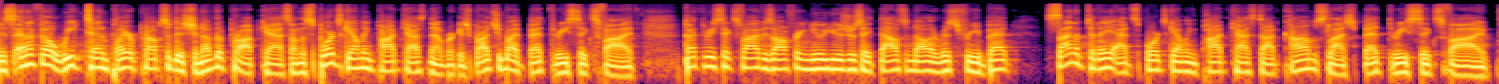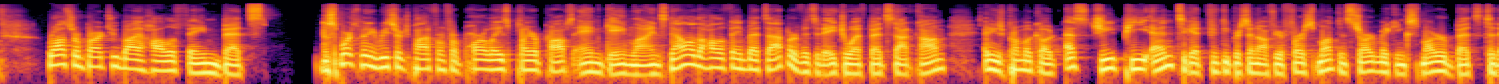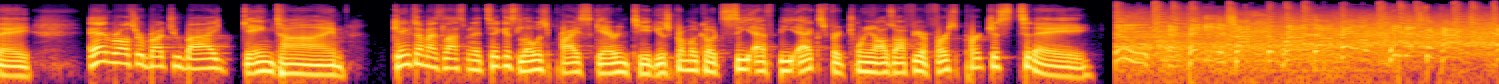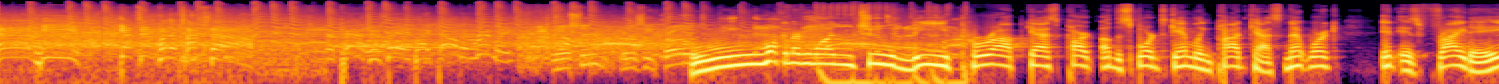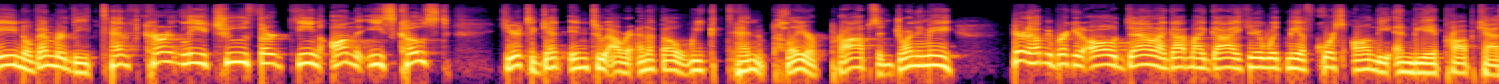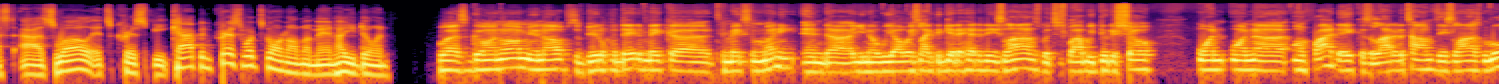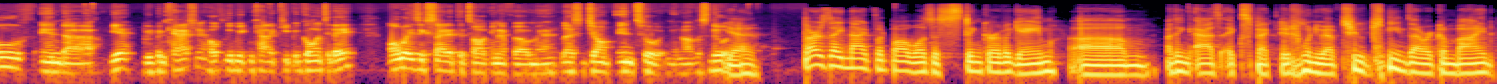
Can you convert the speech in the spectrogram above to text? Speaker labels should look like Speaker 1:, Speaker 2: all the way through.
Speaker 1: This NFL Week 10 Player Props edition of the Propcast on the Sports Gambling Podcast Network is brought to you by Bet365. Bet365 is offering new users a $1,000 risk-free bet. Sign up today at sportsgamblingpodcast.com slash bet365. We're also brought to you by Hall of Fame Bets the sports betting research platform for parlays, player props, and game lines. Download the Hall of Fame Bets app or visit HOFBets.com and use promo code SGPN to get 50% off your first month and start making smarter bets today. And we're also brought to you by Game Time. Game Time has last minute tickets, lowest price guaranteed. Use promo code CFBX for $20 off your first purchase today. Welcome, everyone, to the Propcast, part of the Sports Gambling Podcast Network. It is Friday, November the 10th, currently 213 on the East Coast. Here to get into our NFL Week 10 player props. And joining me here to help me break it all down, I got my guy here with me, of course, on the NBA Propcast as well. It's Chris B. Cap. And Chris, what's going on, my man? How you doing?
Speaker 2: What's going on you know? It's a beautiful day to make uh to make some money. And uh you know we always like to get ahead of these lines which is why we do the show on on uh on friday because a lot of the times these lines move and uh yeah we've been cashing. Hopefully we can kind of keep it going today. Always excited to talk nfl man. Let's jump into it you know? Let's do it.
Speaker 1: Yeah. Thursday night football was a stinker of a game. Um, I think as expected when you have two games that were combined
